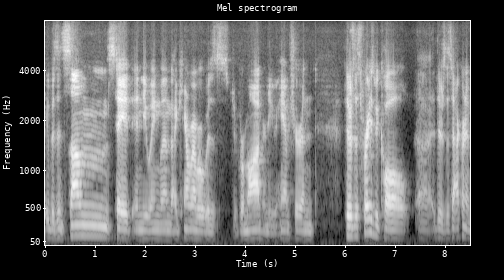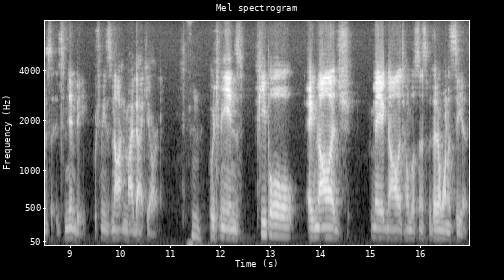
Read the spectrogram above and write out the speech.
It was in some state in New England. I can't remember. It was Vermont or New Hampshire. And there's this phrase we call. Uh, there's this acronym. It's NIMBY, which means not in my backyard, Hmm. which means people acknowledge may acknowledge homelessness, but they don't want to see it.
